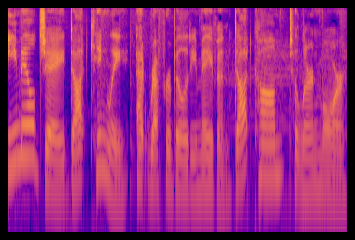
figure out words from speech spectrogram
Email j.kingley at referrabilitymaven.com to learn more.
